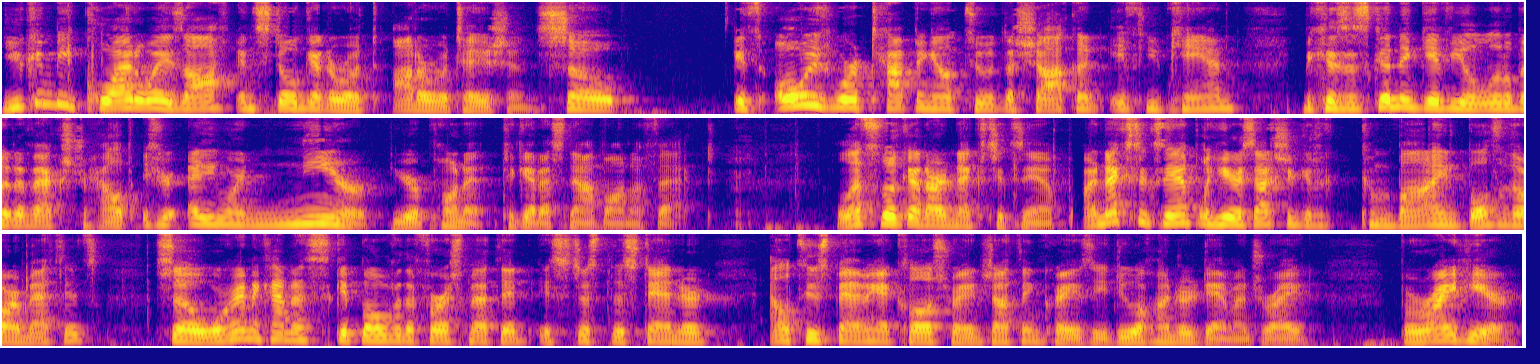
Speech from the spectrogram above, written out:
you can be quite a ways off and still get a rot auto rotation. So it's always worth tapping L2 with the shotgun if you can because it's going to give you a little bit of extra help if you're anywhere near your opponent to get a snap-on effect. Let's look at our next example. Our next example here is actually going to combine both of our methods. So we're going to kind of skip over the first method. It's just the standard L2 spamming at close range, nothing crazy, do 100 damage, right? But right here,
